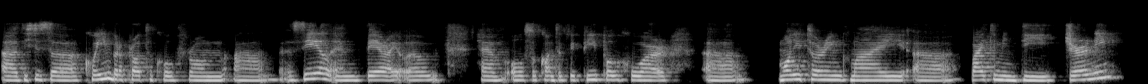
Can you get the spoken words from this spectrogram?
uh, this is a Coimbra protocol from uh, Brazil, and there I um, have also contact with people who are uh, monitoring my uh, vitamin D journey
